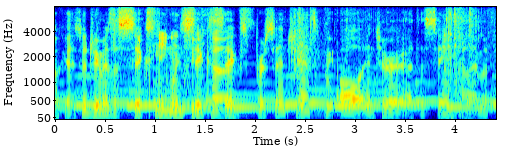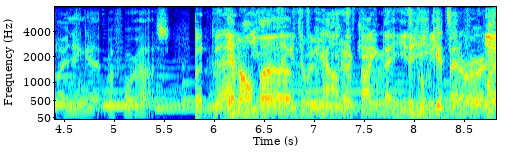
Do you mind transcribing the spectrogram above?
Okay, so Dream has a 16 and 16.66% chance if we all enter at the same time of finding it before us. But then Get all you gotta the take into food account the fact that he's He probably gets in first, at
